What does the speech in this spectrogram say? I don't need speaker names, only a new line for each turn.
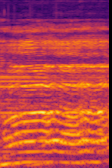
Ha.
